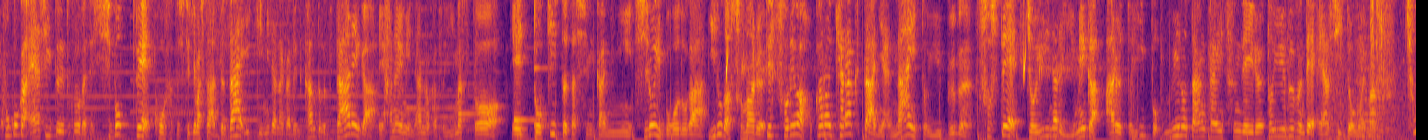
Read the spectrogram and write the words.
ここが怪しいというところですね、絞って考察してきました。で第1期見た中で、監督誰が、え、花嫁になるのかと言いますと、えー、ドキッとした瞬間に、白いボードが、色が染まる。で、それは他のキャラクターにはないという部分、そして、女優になる夢があるという、一歩上の段階に進んでいるという部分で怪しいと思います。長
